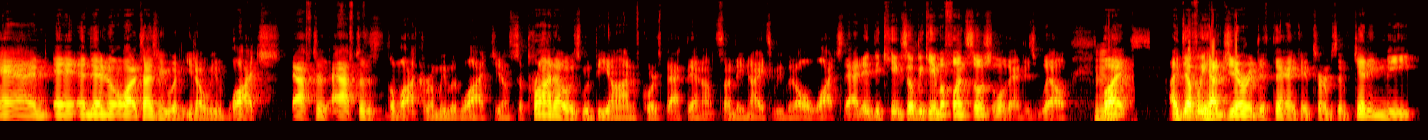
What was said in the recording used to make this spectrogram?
And, and, and then a lot of times we would you know we would watch after after the locker room we would watch you know Sopranos would be on of course back then on Sunday nights we would all watch that it became so it became a fun social event as well mm. but I definitely have Jared to thank in terms of getting me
